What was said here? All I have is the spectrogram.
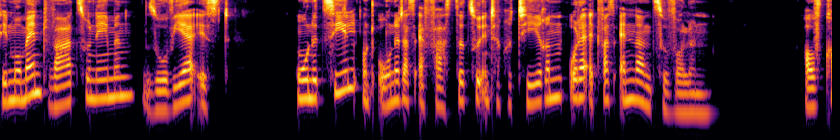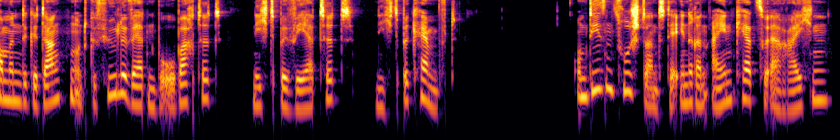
den Moment wahrzunehmen, so wie er ist, ohne Ziel und ohne das Erfasste zu interpretieren oder etwas ändern zu wollen. Aufkommende Gedanken und Gefühle werden beobachtet, nicht bewertet, nicht bekämpft. Um diesen Zustand der inneren Einkehr zu erreichen,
